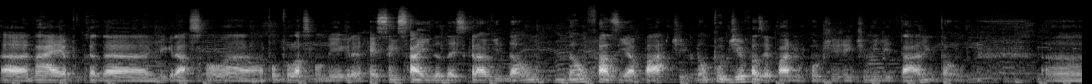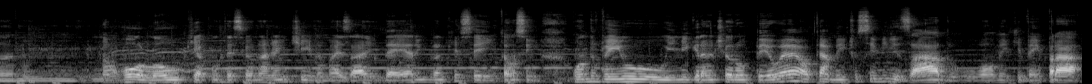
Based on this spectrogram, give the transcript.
ah, na época da imigração a, a população negra recém-saída da escravidão não fazia parte, não podia fazer parte de um contingente militar, então ah, não, não rolou o que aconteceu na Argentina, mas a ideia era embranquecer. Então, assim, quando vem o imigrante europeu, é obviamente o civilizado, o homem que vem para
